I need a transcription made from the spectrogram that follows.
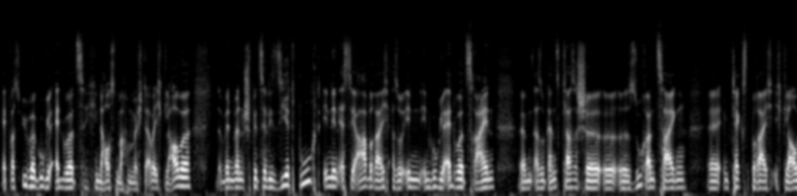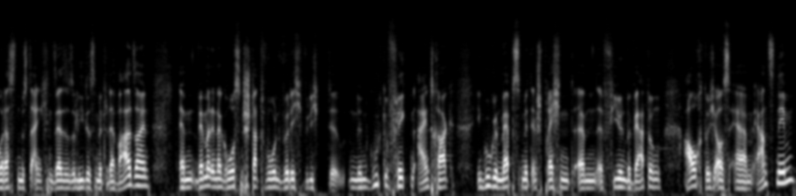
etwas über Google AdWords hinaus machen möchte. Aber ich glaube, wenn man spezialisiert bucht in den SEA-Bereich, also in, in Google AdWords rein, ähm, also ganz klassische äh, äh Suchanzeigen äh, im Textbereich, ich glaube, das müsste eigentlich ein sehr, sehr solides Mittel der Wahl sein. Ähm, wenn man in einer großen Stadt wohnt, würde ich, würde ich äh, einen gut gepflegten Eintrag in Google Maps mit entsprechend ähm, vielen Bewertungen auch durchaus ähm, ernst nehmen.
